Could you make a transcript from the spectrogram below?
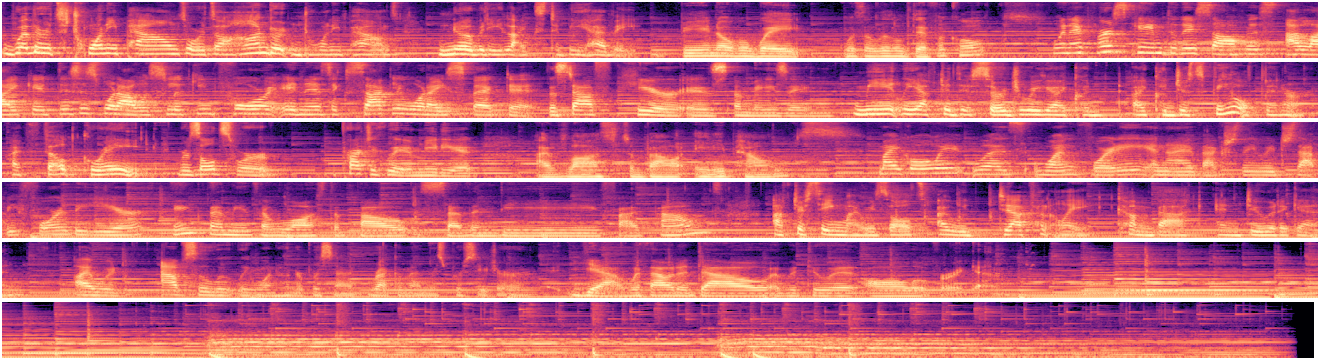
Whether it's 20 pounds or it's 120 pounds, nobody likes to be heavy. Being overweight was a little difficult. When I first came to this office, I like it. This is what I was looking for, and it's exactly what I expected. The staff here is amazing. Immediately after this surgery, I could, I could just feel thinner. I felt great. Results were practically immediate. I've lost about 80 pounds. My goal weight was 140 and I've actually reached that before the year. I think that means I've lost about 75 pounds. After seeing my results, I would definitely come back and do it again. I would absolutely 100% recommend this procedure. Yeah, without a doubt, I would do it all over again.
